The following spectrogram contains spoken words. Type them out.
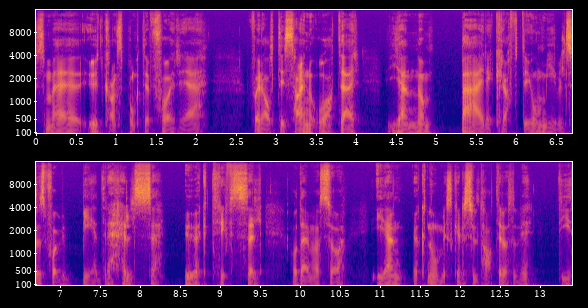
som er utgangspunktet for, eh, for alt design, og at det er gjennom bærekraftige omgivelser så får vi bedre helse, økt trivsel, og dermed også igjen økonomiske resultater. altså vi, De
